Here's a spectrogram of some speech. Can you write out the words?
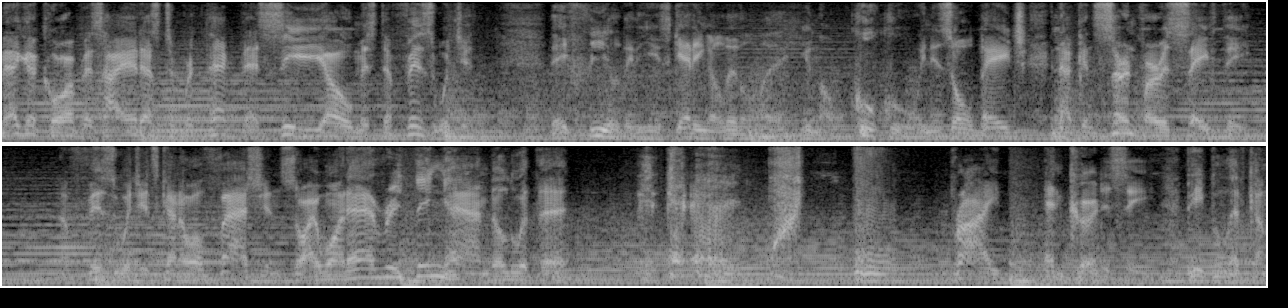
Megacorp has hired us to protect their CEO, Mr. Fizzwidget. They feel that he's getting a little, uh, you know, cuckoo in his old age and are concerned for his safety. Now, Fizzwidget's kind of old-fashioned, so I want everything handled with the pride and courtesy people have come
